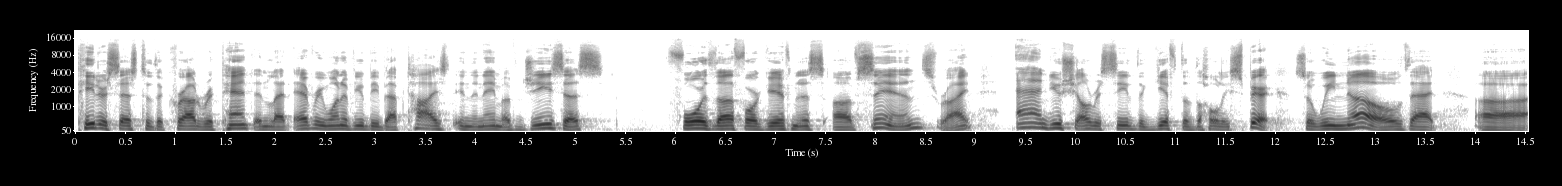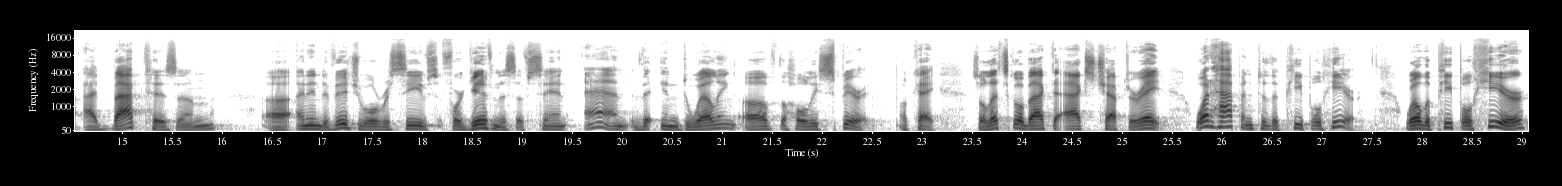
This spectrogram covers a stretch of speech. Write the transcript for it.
Peter says to the crowd, repent and let every one of you be baptized in the name of Jesus for the forgiveness of sins, right? And you shall receive the gift of the Holy Spirit. So we know that uh, at baptism, uh, an individual receives forgiveness of sin and the indwelling of the Holy Spirit. Okay, so let's go back to Acts chapter 8. What happened to the people here? Well, the people here,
